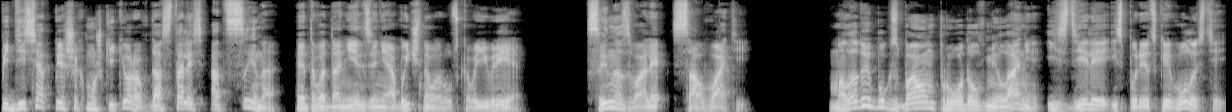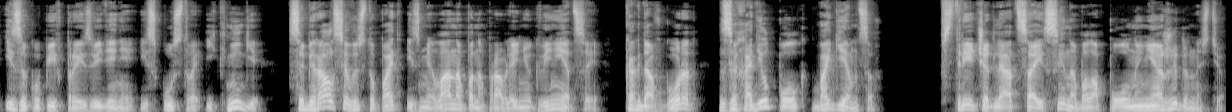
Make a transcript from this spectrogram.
50 пеших мушкетеров достались от сына этого до нельзя необычного русского еврея. Сына звали Савватий. Молодой Буксбаум продал в Милане изделия из Пурецкой волости и, закупив произведения искусства и книги, собирался выступать из Милана по направлению к Венеции, когда в город заходил полк богемцев. Встреча для отца и сына была полной неожиданностью.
